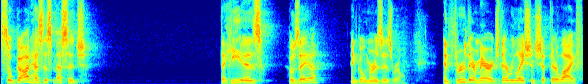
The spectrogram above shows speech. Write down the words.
so God has this message that He is Hosea and Gomer is Israel. And through their marriage, their relationship, their life,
